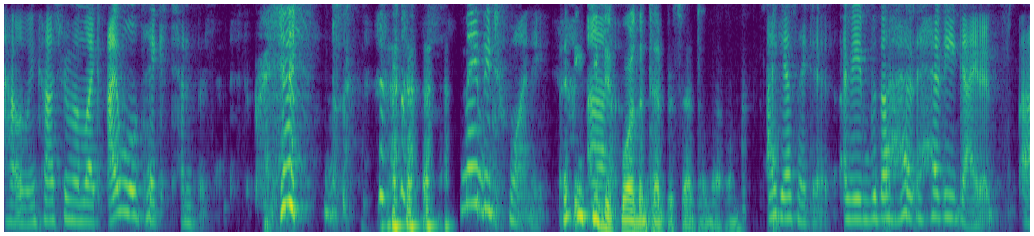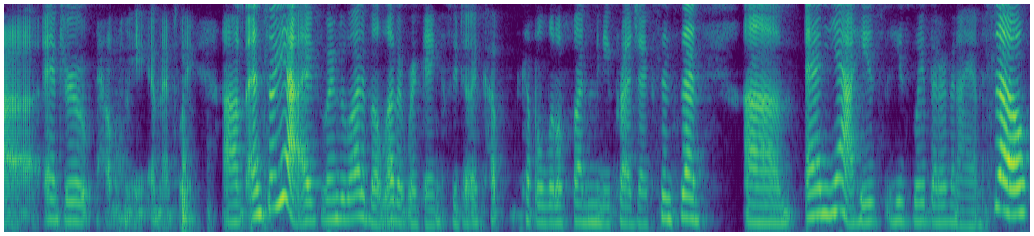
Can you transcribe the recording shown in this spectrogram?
Halloween costume, I'm like, I will take ten percent of the credit, maybe twenty. I think you Uh, did more than ten percent on that one. I guess I did. I mean, with a he- heavy guidance, uh, Andrew helped me immensely. Um, and so yeah, I've learned a lot about leatherworking because we did a cou- couple little fun mini projects since then. Um, and yeah, he's he's way better than I am. So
